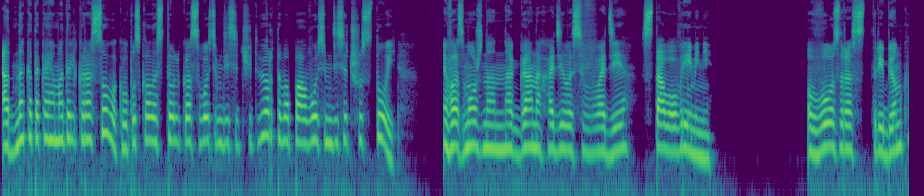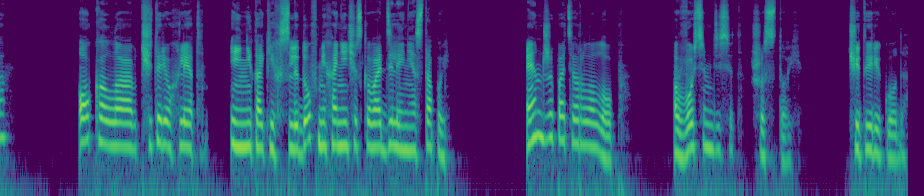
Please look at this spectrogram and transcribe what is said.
Однако такая модель кроссовок выпускалась только с 84 по 86. Возможно, нога находилась в воде с того времени. Возраст ребенка? Около четырех лет и никаких следов механического отделения стопы. Энджи потерла лоб. 86. -й. Четыре года.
